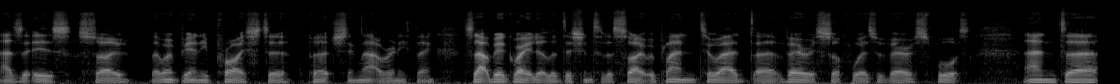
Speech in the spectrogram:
as it is. So there won't be any price to purchasing that or anything. So that'll be a great little addition to the site. We're planning to add uh, various softwares for various sports, and uh,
